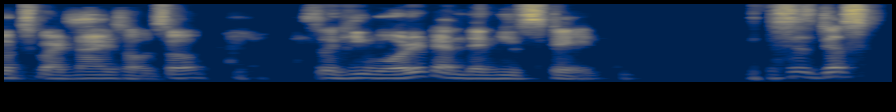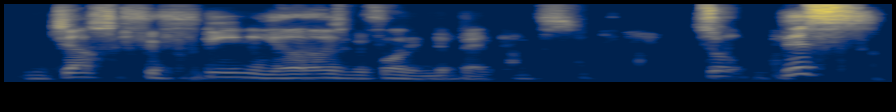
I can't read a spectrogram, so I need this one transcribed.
looks quite nice, also." So he wore it, and then he stayed. This is just just 15 years before independence. So this,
